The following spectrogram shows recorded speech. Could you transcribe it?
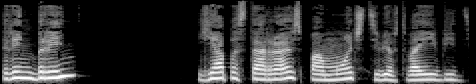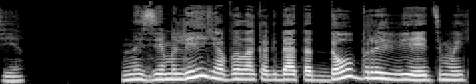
Трень-брень? Я постараюсь помочь тебе в твоей беде. На земле я была когда-то доброй ведьмой.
